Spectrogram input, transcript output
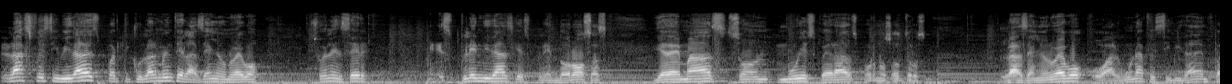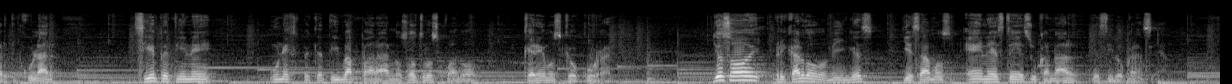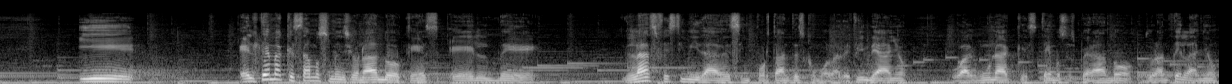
Las festividades, particularmente las de Año Nuevo, suelen ser espléndidas y esplendorosas y además son muy esperadas por nosotros. Las de Año Nuevo o alguna festividad en particular siempre tiene una expectativa para nosotros cuando queremos que ocurran. Yo soy Ricardo Domínguez y estamos en este su canal de Estilocracia. Y el tema que estamos mencionando, que es el de las festividades importantes como la de fin de año o alguna que estemos esperando durante el año,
